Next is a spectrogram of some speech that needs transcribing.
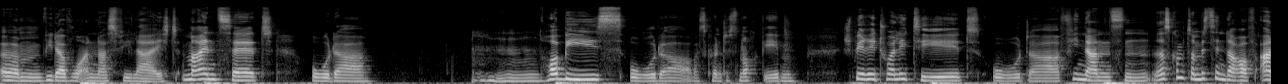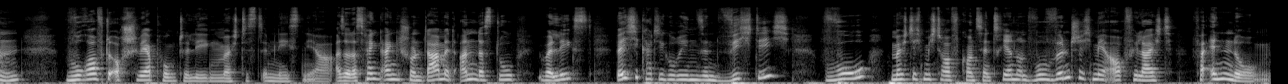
ähm, wieder woanders vielleicht Mindset oder hm, Hobbys oder was könnte es noch geben? Spiritualität oder Finanzen. Das kommt so ein bisschen darauf an, worauf du auch Schwerpunkte legen möchtest im nächsten Jahr. Also das fängt eigentlich schon damit an, dass du überlegst, welche Kategorien sind wichtig, wo möchte ich mich darauf konzentrieren und wo wünsche ich mir auch vielleicht Veränderungen.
